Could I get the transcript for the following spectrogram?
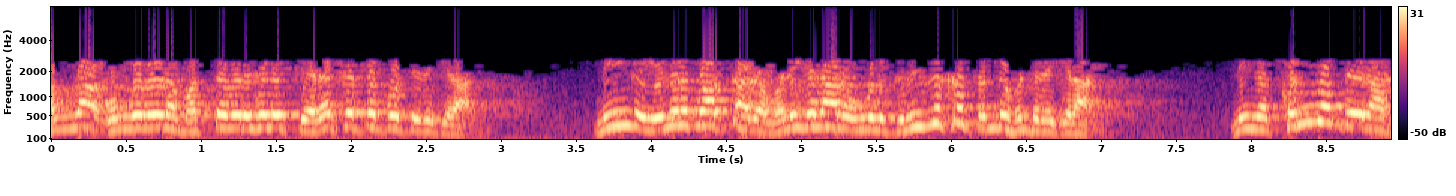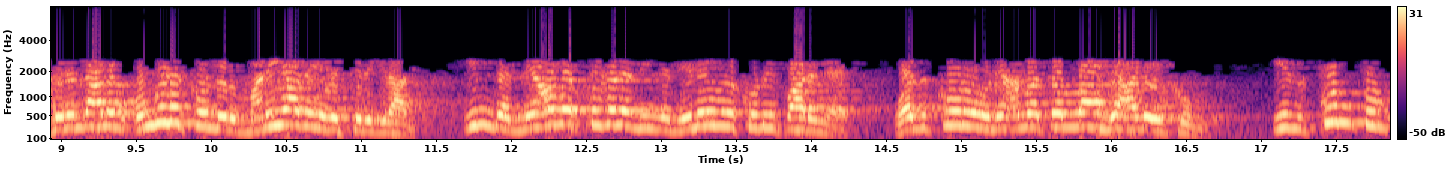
அல்லாஹ் உங்களோட மற்றவர்களுக்கு இறக்கத்தை போட்டிருக்கிறார். நீங்க எதிர்பார்க்காத வழிகளால் உங்களுக்கு ரிசுக்க தந்து கொண்டிருக்கிறார். நீங்க கொஞ்சம் பேராக இருந்தாலும் உங்களுக்கு ஒரு மரியாதையை வச்சிருக்கிறான் இந்த ஞாபகத்துகளை நீங்க நினைவு கூடி பாருங்க. ஒதுக்குரு ஞாபகத்தல்லாஹி அழைக்கும் இது குந்தும்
